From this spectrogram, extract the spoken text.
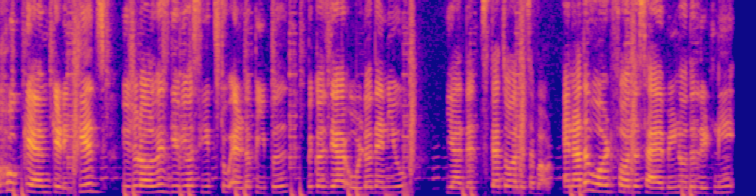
Okay, I'm kidding. Kids, you should always give your seats to elder people because they are older than you yeah that's that's all it's about another word for the saibin or the litany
